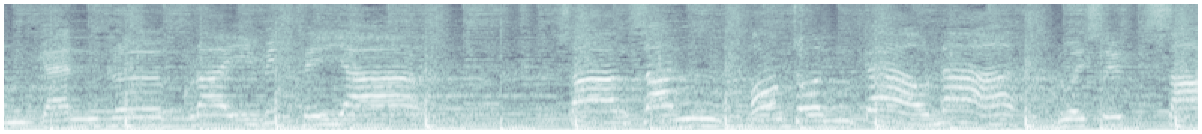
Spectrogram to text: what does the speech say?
อนแก่นเกลิกไรวิทยา สร้างสรรค์ของชนก้าวหน้า ด้วยศึกษา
